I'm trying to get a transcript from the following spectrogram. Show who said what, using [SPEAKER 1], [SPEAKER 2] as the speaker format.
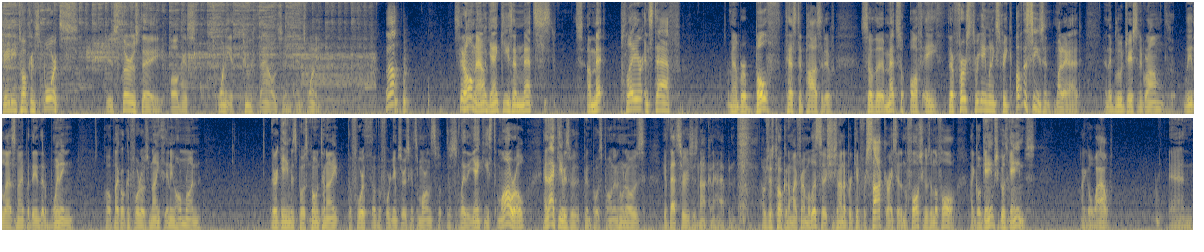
[SPEAKER 1] JD Talking Sports is Thursday, August 20th, 2020. Well, sit home now. Yankees and Mets, a Met player and staff member both tested positive. So the Mets off a their first three game winning streak of the season, might I add. And they blew Jason DeGrom lead last night, but they ended up winning off Michael Conforto's ninth inning home run their game is postponed tonight, the fourth of the four game series against the Marlins. They're to play the Yankees tomorrow, and that game has been postponed. And who knows if that series is not going to happen. I was just talking to my friend Melissa. She signed up her kid for soccer. I said, in the fall? She goes, in the fall. I go, games? She goes, games. I go, wow. And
